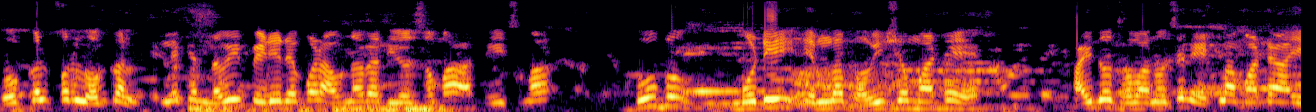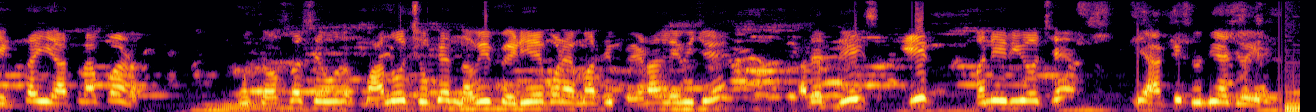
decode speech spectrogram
વોકલ ફોર લોકલ એટલે કે નવી પેઢીને પણ આવનારા દિવસોમાં દેશમાં ખૂબ મોટી એમના ભવિષ્ય માટે ફાયદો થવાનો છે ને એટલા માટે આ એકતા યાત્રા પણ હું ચોક્કસ એવું માનું છું કે નવી પેઢીએ પણ એમાંથી પ્રેરણા લેવી જોઈએ અને દેશ એક બની રહ્યો છે એ આખી દુનિયા જોઈ રહી છે.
